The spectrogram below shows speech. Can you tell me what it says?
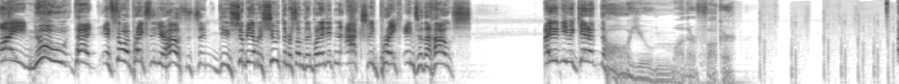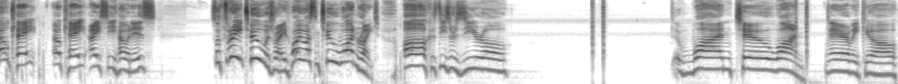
I know that if someone breaks into your house, you should be able to shoot them or something, but I didn't actually break into the house. I didn't even get up. Oh, you motherfucker. Okay, okay, I see how it is. So 3 2 was right. Why wasn't 2 1 right? Oh, because these are 0. 1 2 1. There we go.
